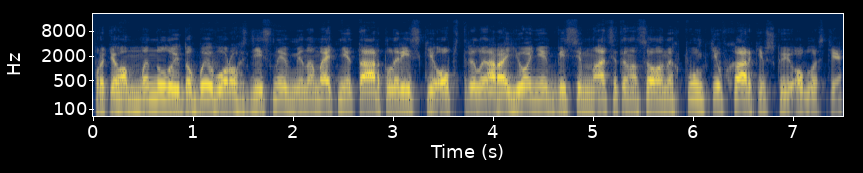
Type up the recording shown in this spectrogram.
Протягом минулої доби ворог здійснив мінометні та артилерійські обстріли на районі 18 населених пунктів Харківської області.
